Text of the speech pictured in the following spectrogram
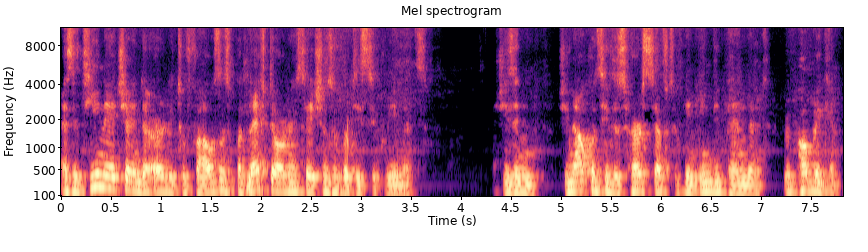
as a teenager in the early 2000s, but left the organizations over disagreements. She's in, she now considers herself to be an independent Republican.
